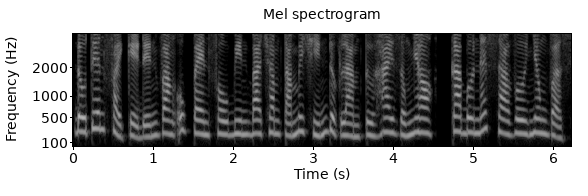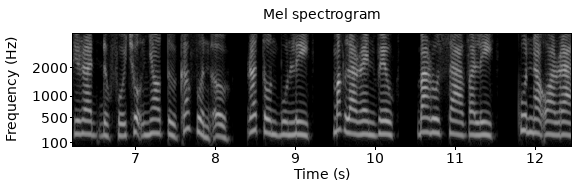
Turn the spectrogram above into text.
Đầu tiên phải kể đến vang Úc Penfold Bin 389 được làm từ hai giống nho, Cabernet Sauvignon và Syrah được phối trộn nho từ các vườn ở Raton Bunley, McLaren Vale, Barossa Valley, Coonawarra,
